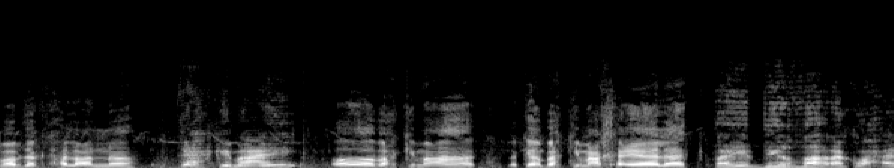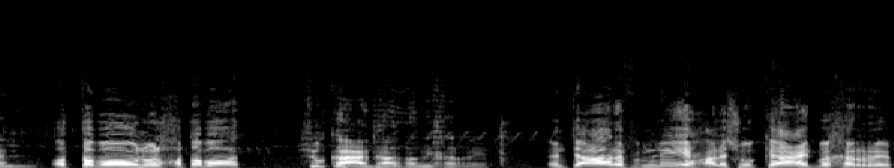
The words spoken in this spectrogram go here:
ما بدك تحل عنا؟ تحكي معي؟ آه بحكي معك. لكن بحكي مع خيالك. طيب دير ظهرك وحل. الطابون والحطبات. شو قاعد هذا بيخرف أنت عارف مليح على شو قاعد بخرف.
